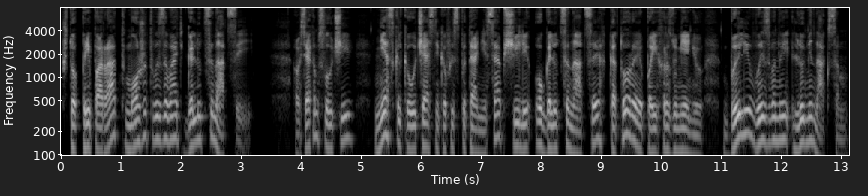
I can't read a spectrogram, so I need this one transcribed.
что препарат может вызывать галлюцинации. Во всяком случае, несколько участников испытаний сообщили о галлюцинациях, которые, по их разумению, были вызваны люминаксом.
